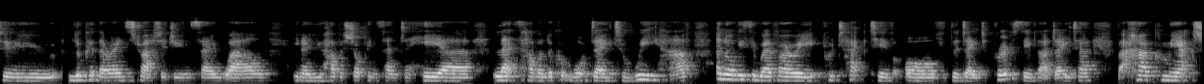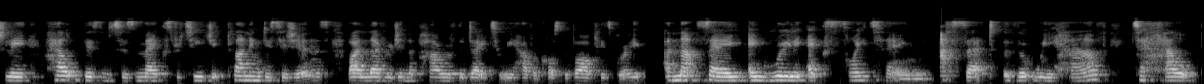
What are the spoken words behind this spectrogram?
to look at their own strategy and say, well, you know, you have a shopping centre here, let's have a look at what data we have. And obviously, we're very protective of the data privacy of that data, but how can we actually help businesses make strategic planning decisions by leveraging the power of the data we have across the Barclays Group? And that's a, a really exciting asset that we have to help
